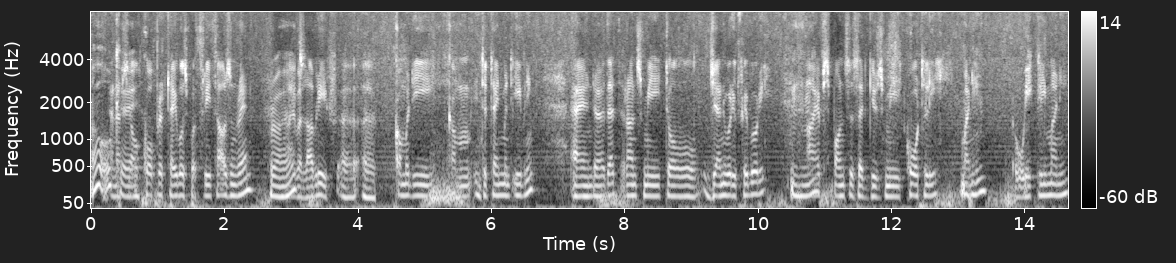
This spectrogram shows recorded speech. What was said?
Oh, okay. And I sell corporate tables for 3,000 Rand. Right. I have a lovely uh, uh, comedy come entertainment evening. And uh, that runs me till January, February. Mhm. I have sponsors that gives me quarterly money, weekly money,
